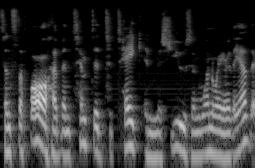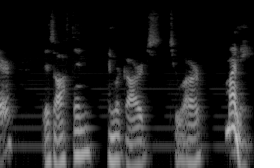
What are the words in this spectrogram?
since the fall have been tempted to take and misuse in one way or the other, is often in regards to our money.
